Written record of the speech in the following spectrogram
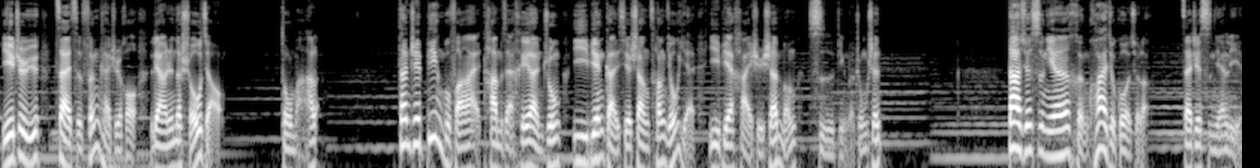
以至于再次分开之后，两人的手脚都麻了。但这并不妨碍他们在黑暗中一边感谢上苍有眼，一边海誓山盟，私定了终身。大学四年很快就过去了，在这四年里，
